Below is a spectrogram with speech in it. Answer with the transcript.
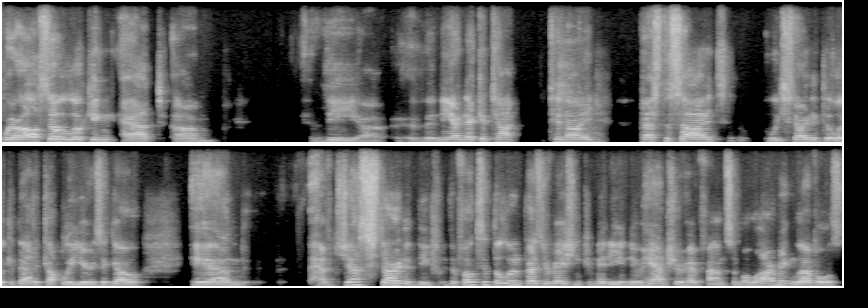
we're also looking at um, the, uh, the neonicotinoid pesticides. We started to look at that a couple of years ago and have just started, the, the folks at the Loon Preservation Committee in New Hampshire have found some alarming levels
